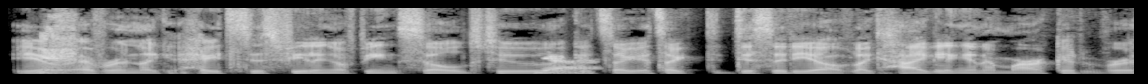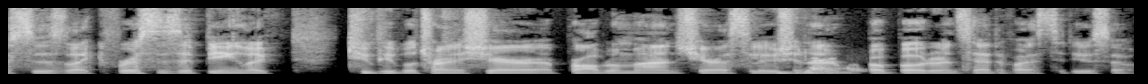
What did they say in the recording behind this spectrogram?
you know, everyone like hates this feeling of being sold to. Yeah. Like it's like it's like this idea of like haggling in a market versus like versus it being like two people trying to share a problem and share a solution, and but both are incentivized to do so.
